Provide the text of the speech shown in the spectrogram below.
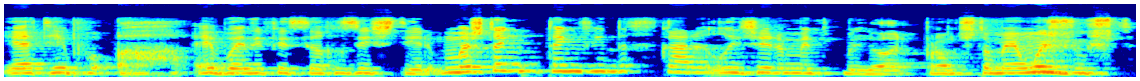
E é tipo, ah, é bem difícil resistir, mas tenho, tenho vindo a ficar ligeiramente melhor. Pronto, isto também é um ajuste.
